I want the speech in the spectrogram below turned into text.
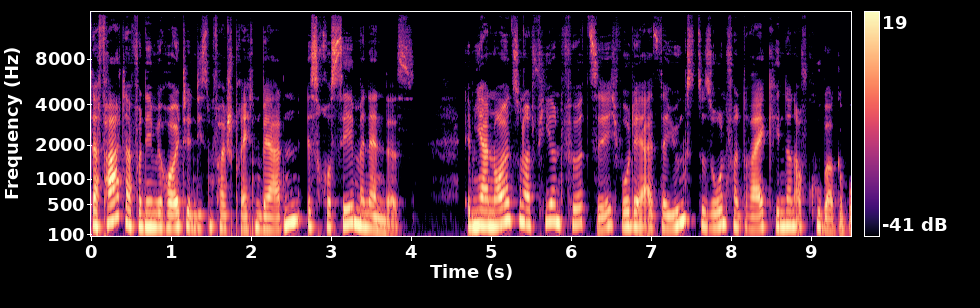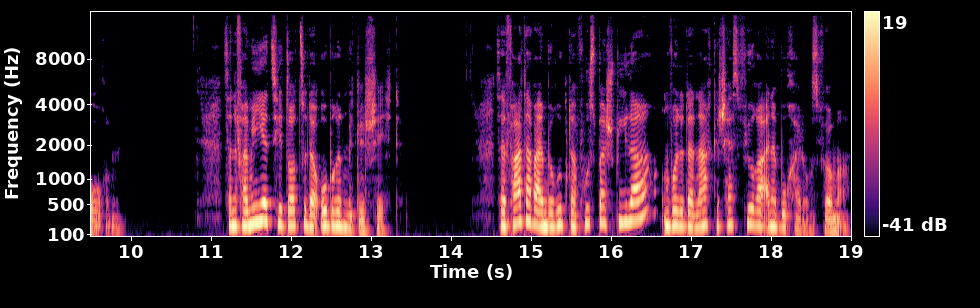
Der Vater, von dem wir heute in diesem Fall sprechen werden, ist José Menendez. Im Jahr 1944 wurde er als der jüngste Sohn von drei Kindern auf Kuba geboren. Seine Familie zählt dort zu der oberen Mittelschicht. Sein Vater war ein berühmter Fußballspieler und wurde danach Geschäftsführer einer Buchhaltungsfirma.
